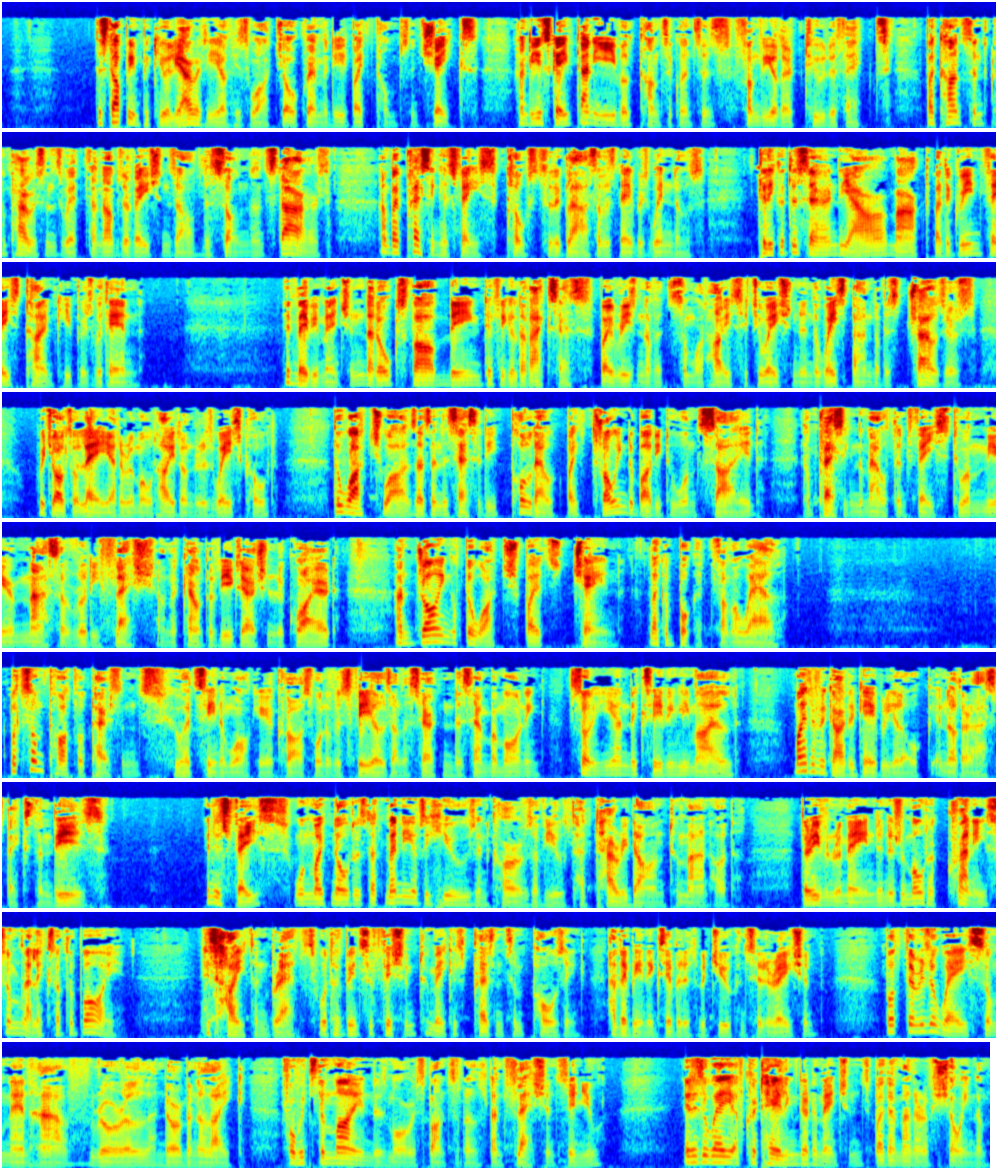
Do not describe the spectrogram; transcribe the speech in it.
The stopping peculiarity of his watch Oak remedied by thumps and shakes, and he escaped any evil consequences from the other two defects by constant comparisons with and observations of the sun and stars, and by pressing his face close to the glass of his neighbours' windows, till he could discern the hour marked by the green-faced timekeepers within. It may be mentioned that Oak's fob being difficult of access, by reason of its somewhat high situation in the waistband of his trousers, which also lay at a remote height under his waistcoat, the watch was as a necessity pulled out by throwing the body to one side, compressing the mouth and face to a mere mass of ruddy flesh on account of the exertion required, and drawing up the watch by its chain like a bucket from a well. But some thoughtful persons, who had seen him walking across one of his fields on a certain December morning, sunny and exceedingly mild, might have regarded Gabriel Oak in other aspects than these. In his face one might notice that many of the hues and curves of youth had tarried on to manhood. There even remained in his remoter cranny some relics of the boy. His height and breadth would have been sufficient to make his presence imposing had they been exhibited with due consideration. But there is a way some men have, rural and urban alike, for which the mind is more responsible than flesh and sinew. It is a way of curtailing their dimensions by their manner of showing them,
